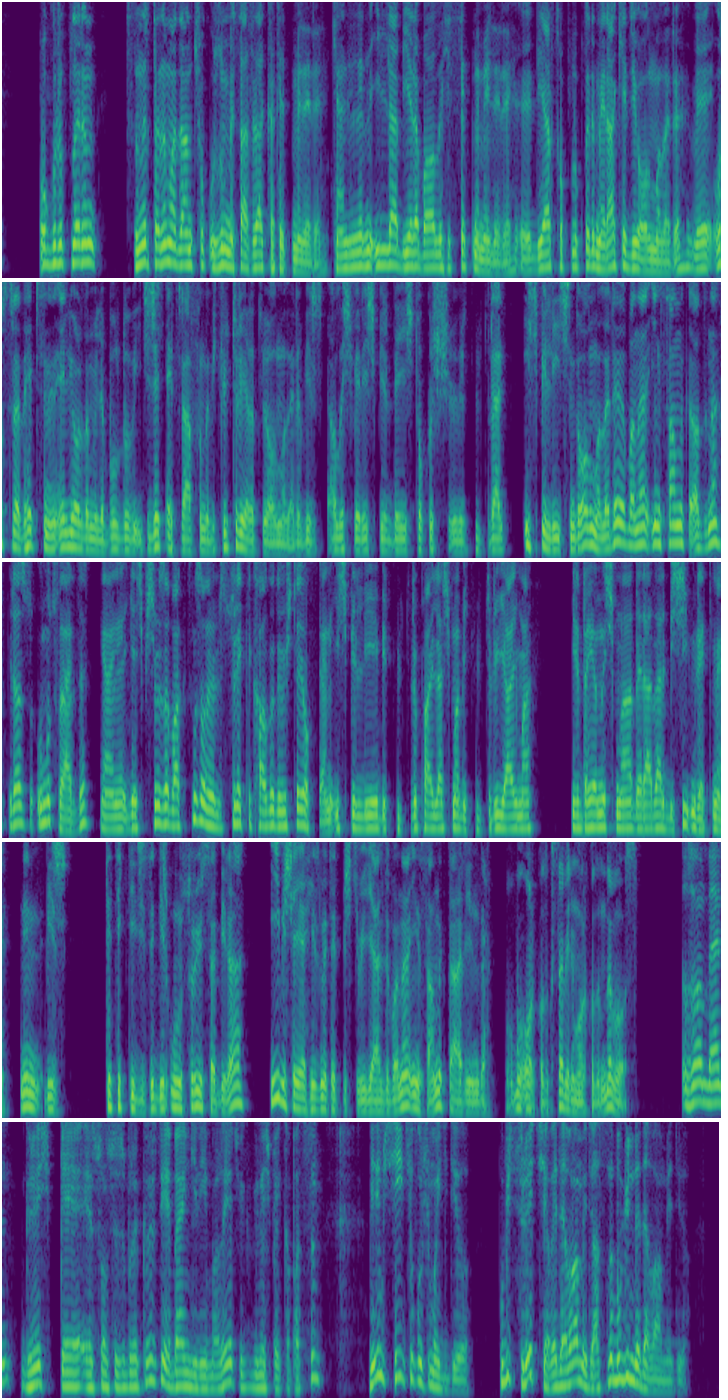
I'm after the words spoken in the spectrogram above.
O grupların sınır tanımadan çok uzun mesafeler kat etmeleri, kendilerini illa bir yere bağlı hissetmemeleri, e, diğer toplulukları merak ediyor olmaları ve o sırada hepsinin el yordamıyla bulduğu bir içecek etrafında bir kültür yaratıyor olmaları, bir alışveriş, bir değiş tokuş, bir kültürel işbirliği içinde olmaları bana insanlık adına biraz umut verdi. Yani geçmişimize baktığımız zaman öyle sürekli kavga dövüşte yok. Yani işbirliği, bir kültürü paylaşma, bir kültürü yayma, bir dayanışma, beraber bir şey üretmenin bir tetikleyicisi, bir unsuruysa bira iyi bir şeye hizmet etmiş gibi geldi bana insanlık tarihinde. Bu orkoluksa benim orkoluğum da bu olsun. O zaman ben Güneş Bey'e en son sözü bırakırız diye ben gireyim araya çünkü Güneş Bey kapatsın. Benim şey çok hoşuma gidiyor. Bu bir süreç ya ve devam ediyor. Aslında bugün de devam ediyor.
